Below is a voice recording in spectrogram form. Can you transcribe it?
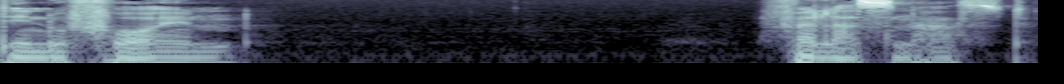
den du vorhin verlassen hast.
